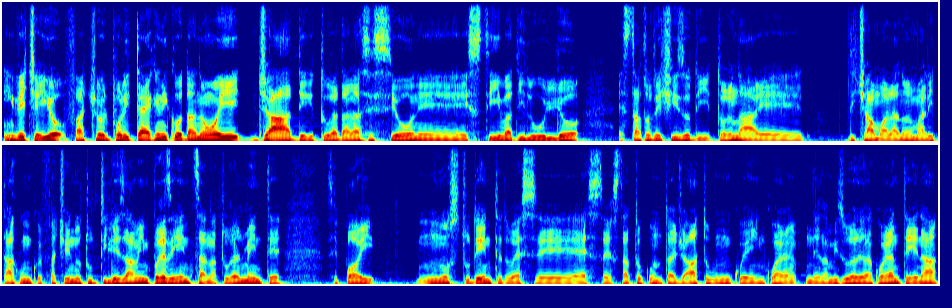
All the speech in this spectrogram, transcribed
Invece io faccio il Politecnico, da noi già addirittura dalla sessione estiva di luglio è stato deciso di tornare diciamo alla normalità comunque facendo tutti gli esami in presenza. Naturalmente se poi uno studente dovesse essere stato contagiato comunque quar- nella misura della quarantena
